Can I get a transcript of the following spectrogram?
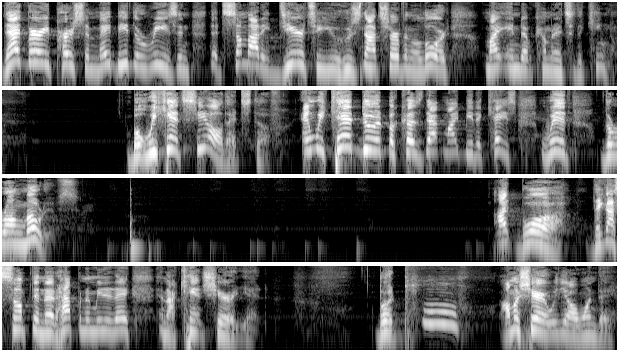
That very person may be the reason that somebody dear to you who's not serving the Lord might end up coming into the kingdom. But we can't see all that stuff. And we can't do it because that might be the case with the wrong motives. I, boy, they got something that happened to me today, and I can't share it yet. But I'm going to share it with y'all one day.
